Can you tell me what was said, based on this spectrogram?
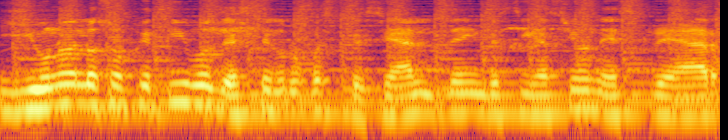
Y uno de los objetivos de este grupo especial de investigación es crear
